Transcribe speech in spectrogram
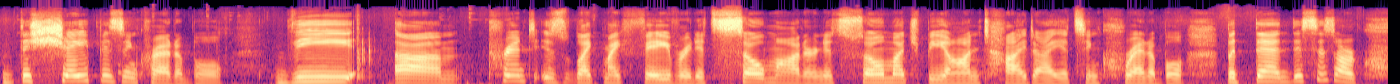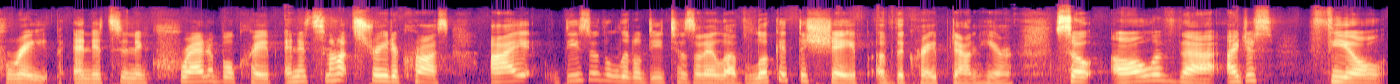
the shape is incredible. The um, print is like my favorite. It's so modern. It's so much beyond tie dye. It's incredible. But then this is our crepe, and it's an incredible crepe, and it's not straight across. I these are the little details that I love. Look at the shape of the crepe down here. So all of that, I just feel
